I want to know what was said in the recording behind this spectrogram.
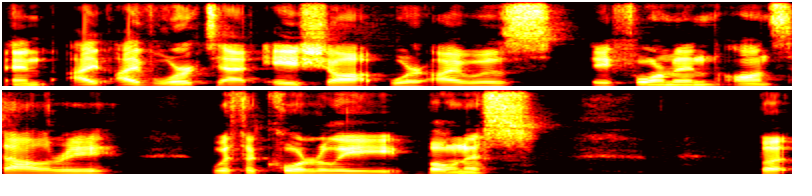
And I, I've worked at a shop where I was a foreman on salary with a quarterly bonus. But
